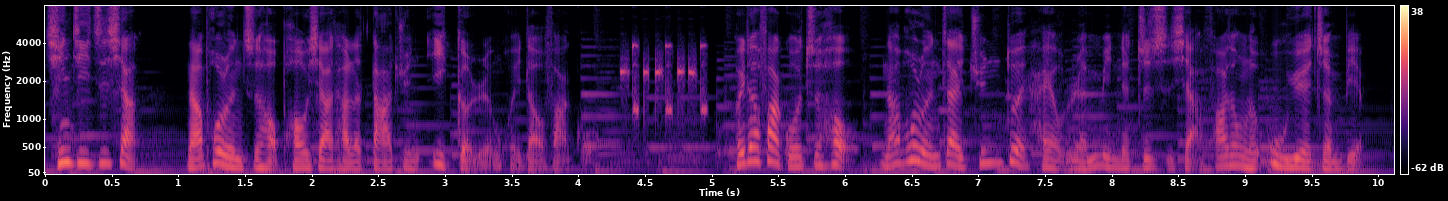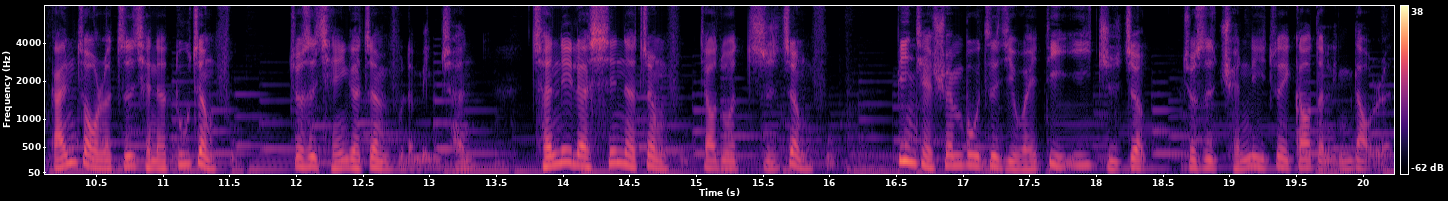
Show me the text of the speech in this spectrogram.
情急之下，拿破仑只好抛下他的大军，一个人回到法国。回到法国之后，拿破仑在军队还有人民的支持下，发动了雾月政变，赶走了之前的督政府，就是前一个政府的名称，成立了新的政府，叫做执政府，并且宣布自己为第一执政，就是权力最高的领导人。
